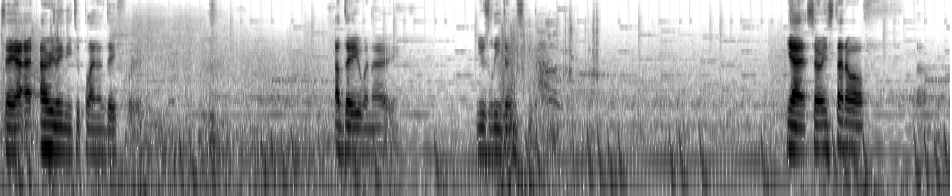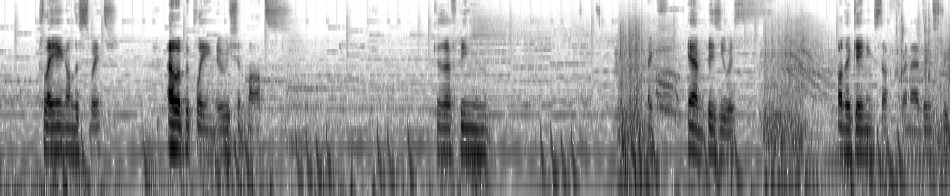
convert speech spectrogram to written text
So yeah, I, I really need to plan a day for it. A day when I usually don't speak. Yeah, so instead of um, playing on the Switch, I will be playing the recent mods. Because I've been like, yeah, busy with other gaming stuff when I don't stream.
